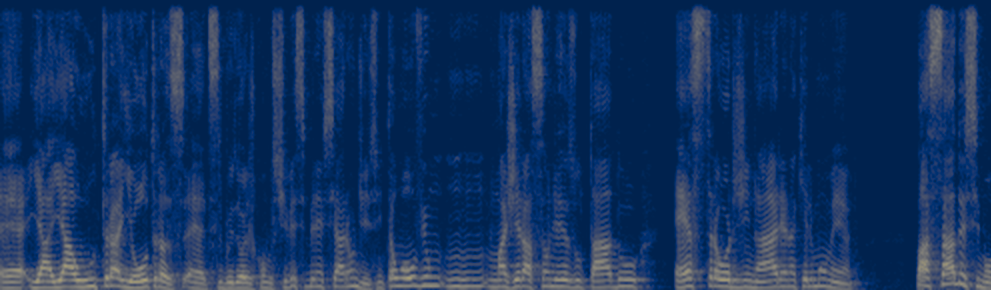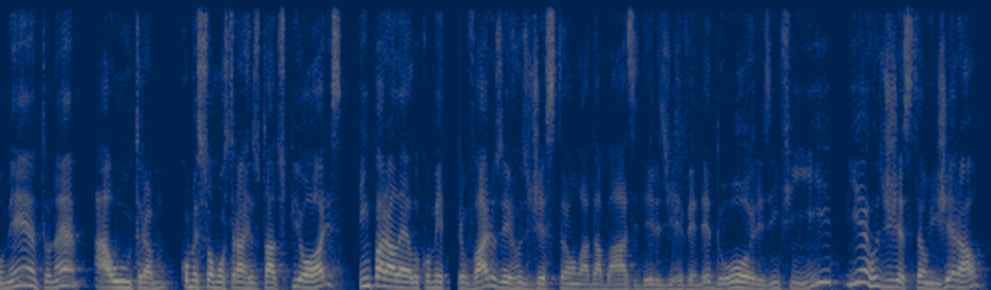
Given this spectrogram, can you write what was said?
É, e aí a Ultra e outras é, distribuidoras de combustíveis se beneficiaram disso. Então houve um, um, uma geração de resultado extraordinária naquele momento. Passado esse momento, né, a Ultra começou a mostrar resultados piores. Em paralelo, cometeram vários erros de gestão lá da base deles de revendedores, enfim, e, e erros de gestão em geral.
